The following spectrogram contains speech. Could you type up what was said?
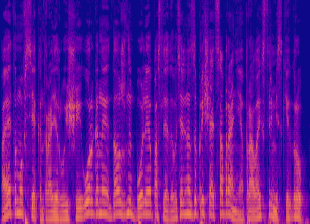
Поэтому все контролирующие органы должны более последовательно запрещать собрания правоэкстремистских групп.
